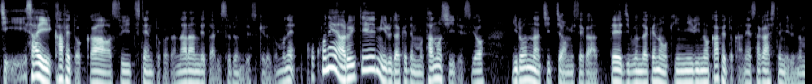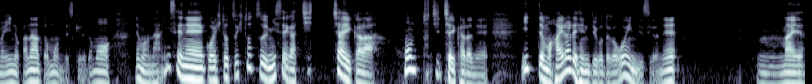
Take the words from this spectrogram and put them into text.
小さいカフェとかスイーツ店とかが並んでたりするんですけれどもね。ここね歩いてみるだけでも楽しいですよ。いろんなちっちゃいお店があって自分だけのお気に入りのカフェとかね探してみるのもいいのかなと思うんですけれども。でも何せねこれ一つ一つ店がちっちゃいからほんとちっちゃいからね行っても入られへんっていうことが多いんですよね。うん、前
